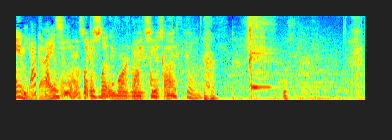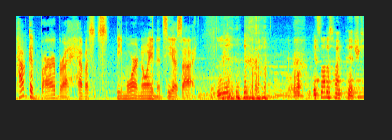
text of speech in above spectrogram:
game the here, guys. button here. Looks like a slightly more annoying CSI. screen. How could Barbara have us be more annoying than CSI? It's not as high pitched.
